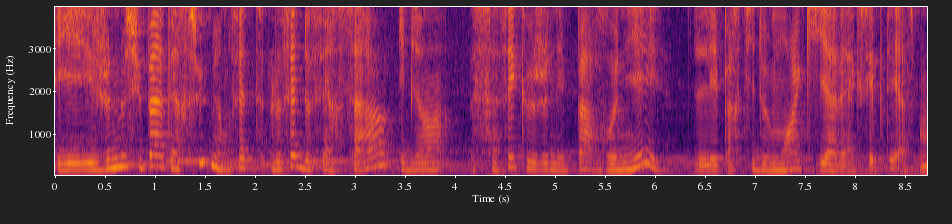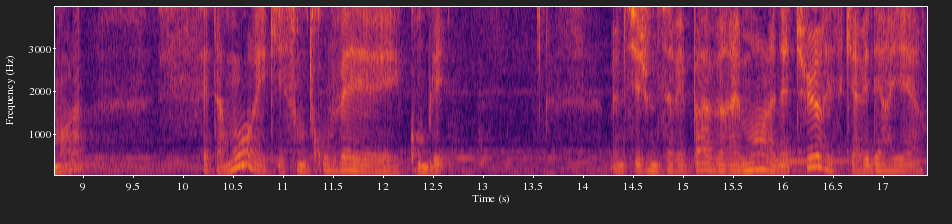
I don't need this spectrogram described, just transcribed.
Et je ne me suis pas aperçue, mais en fait, le fait de faire ça, eh bien, ça fait que je n'ai pas renié les parties de moi qui avaient accepté à ce moment-là cet amour et qui sont trouvées comblées, même si je ne savais pas vraiment la nature et ce qu'il y avait derrière.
